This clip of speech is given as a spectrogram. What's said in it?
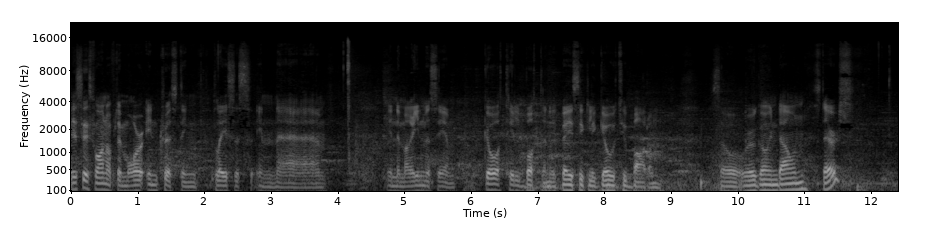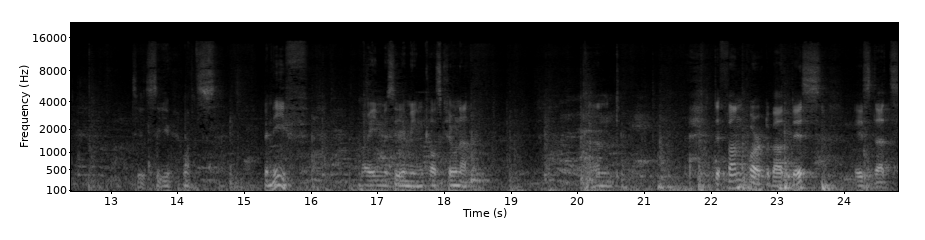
This is one of the more interesting places in uh, in the Marine Museum. Go till bottom. it basically go to bottom. So we're going downstairs to see what's beneath Marine Museum in Karlskrona. And the fun part about this is that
